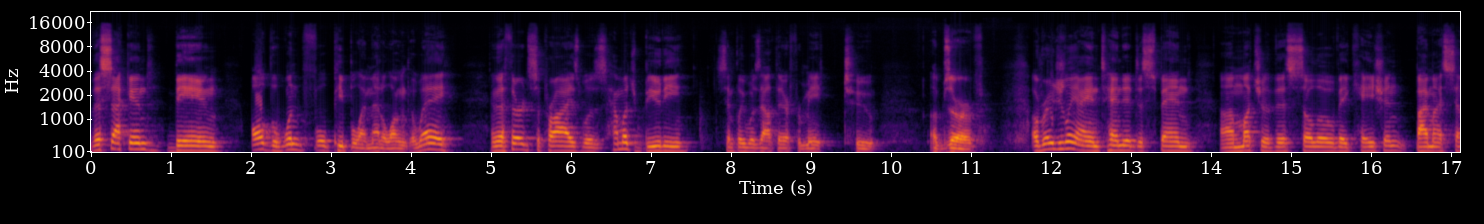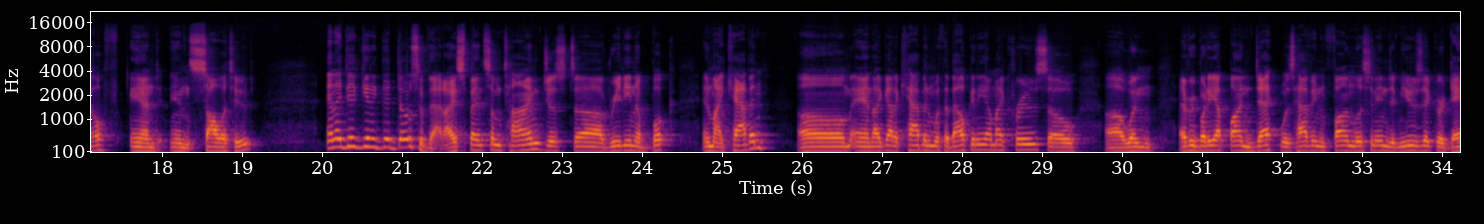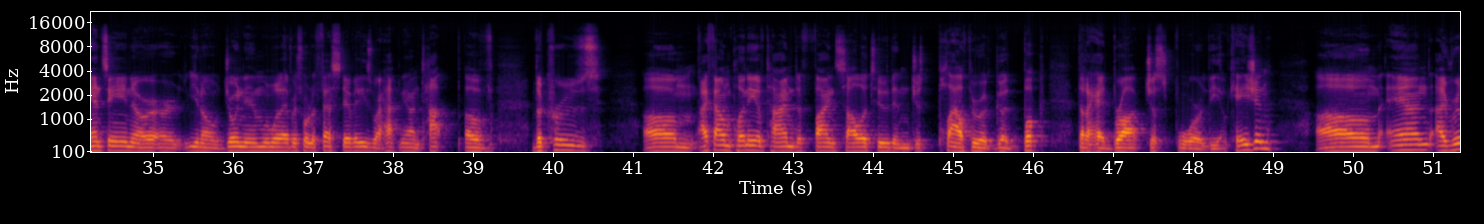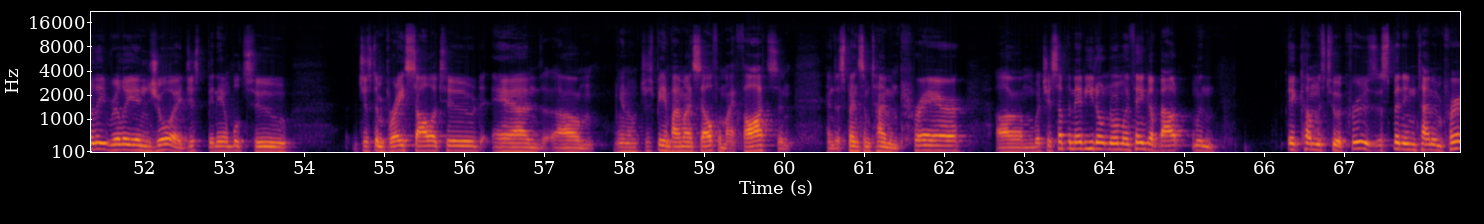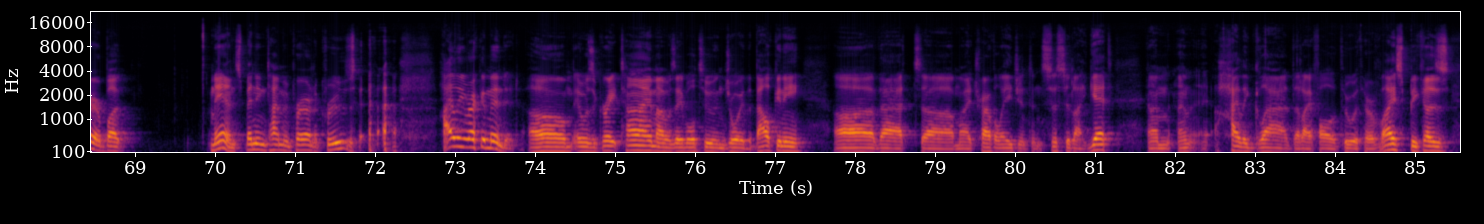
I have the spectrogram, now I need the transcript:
The second being all the wonderful people I met along the way. And the third surprise was how much beauty simply was out there for me to observe. Originally, I intended to spend uh, much of this solo vacation by myself and in solitude. And I did get a good dose of that. I spent some time just uh, reading a book in my cabin. Um, and I got a cabin with a balcony on my cruise. So uh, when everybody up on deck was having fun listening to music or dancing or, or, you know joining in whatever sort of festivities were happening on top of the cruise um, I found plenty of time to find solitude and just plow through a good book that I had brought just for the occasion. Um, and I really, really enjoyed just being able to just embrace solitude and, um, you know, just being by myself and my thoughts and, and to spend some time in prayer, um, which is something maybe you don't normally think about when it comes to a cruise, is spending time in prayer, but man, spending time in prayer on a cruise, highly recommended. Um, it was a great time. I was able to enjoy the balcony uh, that uh, my travel agent insisted I get. I'm, I'm, highly glad that I followed through with her advice because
